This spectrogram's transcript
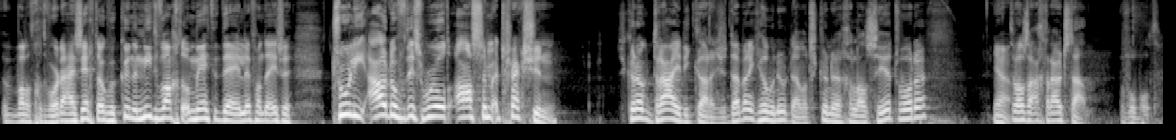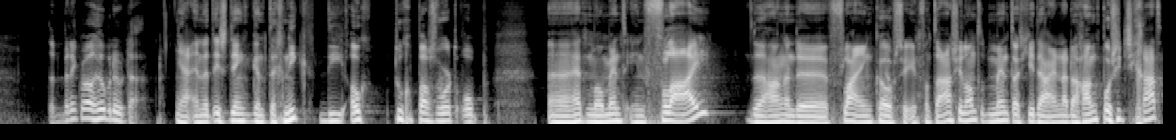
wat het gaat worden. Hij zegt ook, we kunnen niet wachten om mee te delen van deze truly out of this world awesome attraction. Ze kunnen ook draaien, die karretjes. Daar ben ik heel benieuwd naar. Want ze kunnen gelanceerd worden Ja. terwijl ze achteruit staan, bijvoorbeeld. Daar ben ik wel heel benieuwd naar. Ja, en dat is denk ik een techniek die ook toegepast wordt op eh, het moment in Fly. De hangende flying coaster in Fantasieland. Op het moment dat je daar naar de hangpositie gaat,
